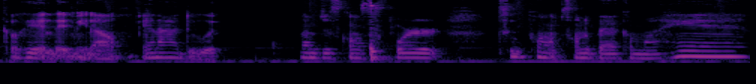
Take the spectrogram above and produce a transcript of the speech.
go ahead, let me know and I'll do it. I'm just gonna squirt two pumps on the back of my hand.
